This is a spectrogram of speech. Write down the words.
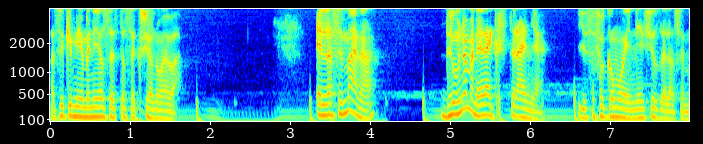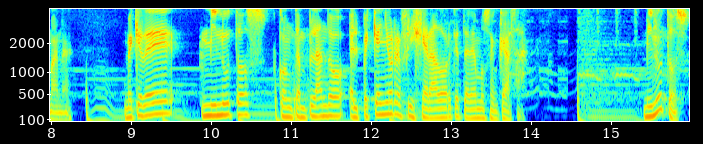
Así que bienvenidos a esta sección nueva. En la semana de una manera extraña, y eso fue como inicios de la semana, me quedé minutos contemplando el pequeño refrigerador que tenemos en casa. Minutos.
